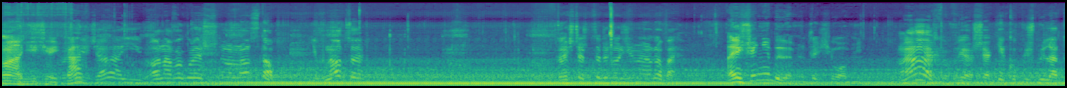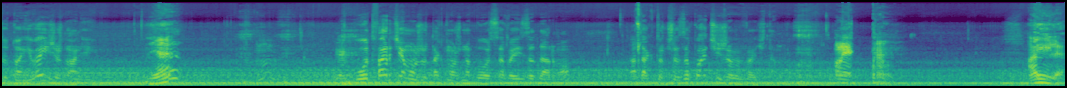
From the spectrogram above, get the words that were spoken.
A, dzisiaj tak? niedzielę i ona w ogóle jest non stop. I w nocy 24 godziny na dobę. A jeszcze nie byłem na tej siłowni. Ach, wiesz, jak nie kupisz biletu, to nie wejdziesz do niej. Nie? Mm. Jak było otwarcie, może tak można było sobie wejść za darmo. A tak to trzeba zapłacić, żeby wejść tam. Ale... A ile?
